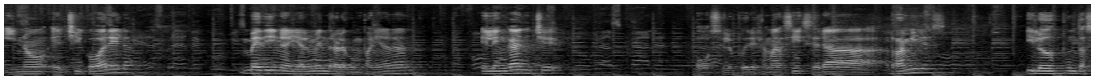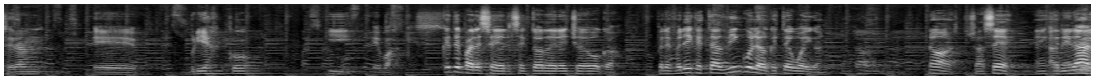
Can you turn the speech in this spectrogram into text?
y no el chico Varela, Medina y Almendra lo acompañarán, el enganche, o se lo podría llamar así, será Ramírez, y los dos puntas serán eh, Briesco y eh, Vázquez. ¿Qué te parece el sector derecho de Boca? ¿Preferís que esté Advíncula o que esté Weigan? No, ya sé, en general.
